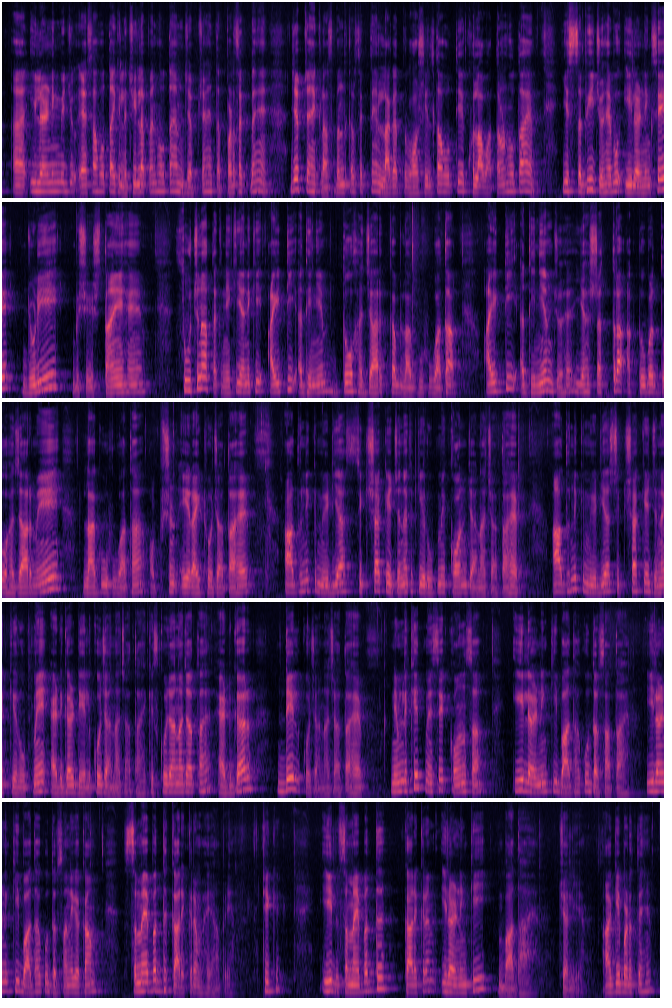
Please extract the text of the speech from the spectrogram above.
ई लर्निंग में जो ऐसा होता है कि लचीलापन होता है, हम जब चाहें तब पढ़ सकते हैं, जब चाहें क्लास बंद कर सकते हैं, लागत प्रभावशीलता होती है, खुला वातावरण होता है, ये सभी जो है वो ई लर्निंग से जुड़ी विशेषताएँ हैं। सूचना तकनीकी यानी कि आईटी अधिनियम 2000 कब लागू हुआ था? आईटी अधिनियम जो है, यह 17 अक्टूबर 2000 में लागू हुआ था। ऑप्शन ए राइट हो जाता है। आधुनिक मीडिया शिक्षा के जनक के रूप में कौन जाना चाहता है? आधुनिक मीडिया शिक्षा के जनक के रूप में एडगर डेल को जाना जाता है। किसको जाना जाता है? एडगर डेल को जाना जाता है। निम्नलिखित में से कौन सा ई लर्निंग की बाधा को दर्शाता है? ई लर्निंग की बाधा को दर्शाने का काम समयबद्ध कार्यक्रम है यहाँ पे। ठीक है? ई समयबद्ध कार्यक्रम ई लर्निंग की बाधा है। चलिए, आगे बढ़ते हैं।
